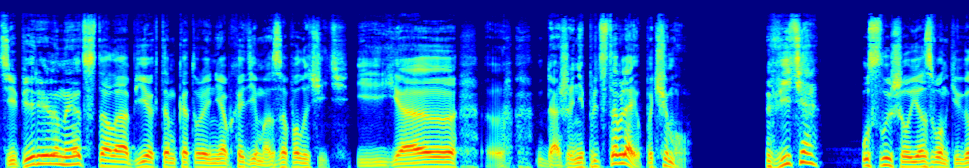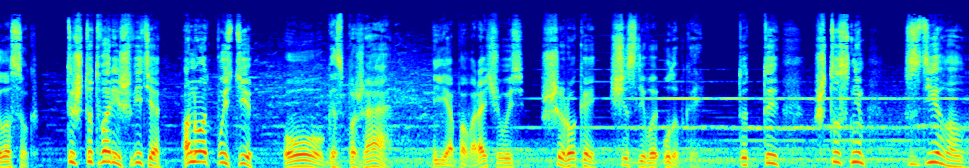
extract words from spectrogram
Теперь Эльнет стала объектом, который необходимо заполучить. И я... Э, даже не представляю, почему. «Витя?» — услышал я звонкий голосок. «Ты что творишь, Витя? А ну отпусти!» «О, госпожа!» Я поворачиваюсь с широкой, счастливой улыбкой. «Ты, ты что с ним сделал?»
